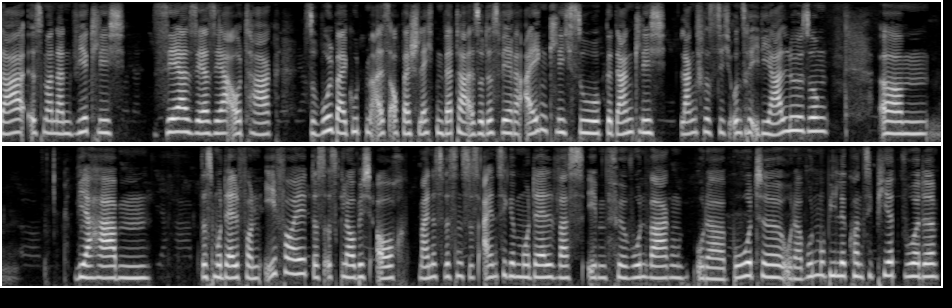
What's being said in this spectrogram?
da ist man dann wirklich sehr, sehr, sehr autark, sowohl bei gutem als auch bei schlechtem Wetter. Also das wäre eigentlich so gedanklich langfristig unsere Ideallösung. Ähm, wir haben das Modell von Efeu. Das ist, glaube ich, auch meines Wissens das einzige Modell, was eben für Wohnwagen oder Boote oder Wohnmobile konzipiert wurde.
